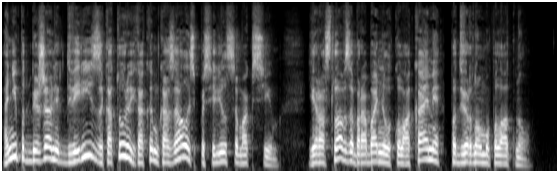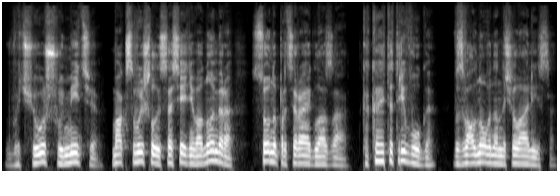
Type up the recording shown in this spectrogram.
Они подбежали к двери, за которой, как им казалось, поселился Максим. Ярослав забарабанил кулаками по дверному полотну. «Вы чего шумите?» Макс вышел из соседнего номера, сонно протирая глаза. «Какая-то тревога», – взволнованно начала Алиса.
